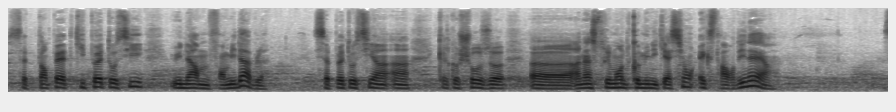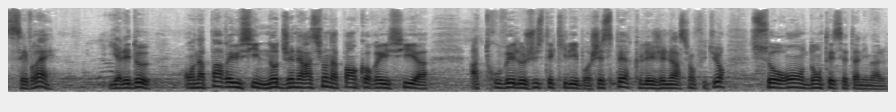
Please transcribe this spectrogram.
cette tempête, qui peut être aussi une arme formidable. Ça peut être aussi un, quelque chose, euh, un instrument de communication extraordinaire. C'est vrai. Il y a les deux. On n'a pas réussi, notre génération n'a pas encore réussi à, à trouver le juste équilibre. J'espère que les générations futures sauront dompter cet animal.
